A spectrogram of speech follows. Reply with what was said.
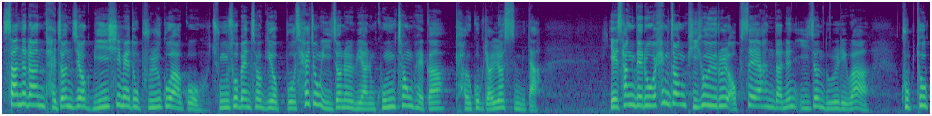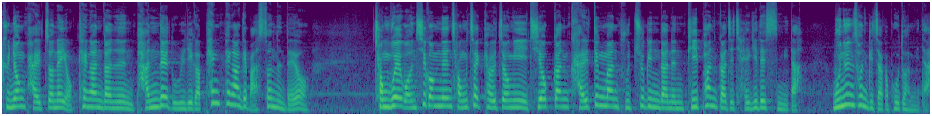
싸늘한 대전 지역 민심에도 불구하고 중소벤처기업부 세종 이전을 위한 공청회가 결국 열렸습니다. 예상대로 행정 비효율을 없애야 한다는 이전 논리와 국토 균형 발전에 역행한다는 반대 논리가 팽팽하게 맞섰는데요. 정부의 원칙 없는 정책 결정이 지역 간 갈등만 부추긴다는 비판까지 제기됐습니다. 문은선 기자가 보도합니다.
